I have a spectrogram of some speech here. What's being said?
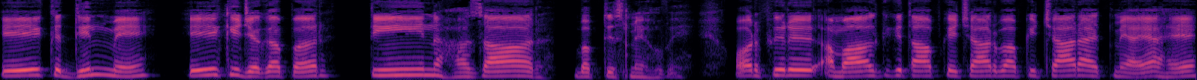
ایک دن میں ایک ہی جگہ پر تین ہزار بپتسمے ہوئے۔ اور پھر امال کی کتاب کے چار باپ کی چار آیت میں آیا ہے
